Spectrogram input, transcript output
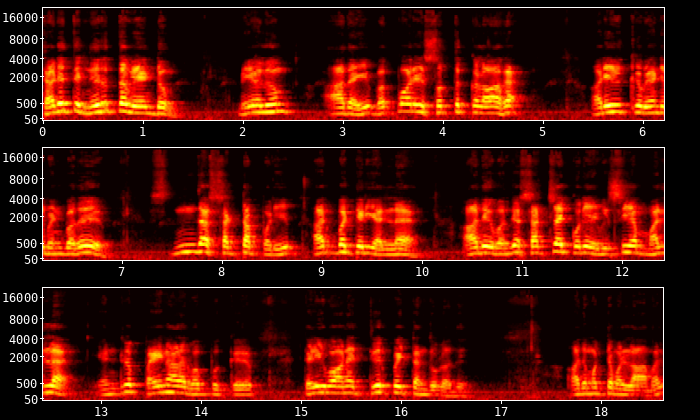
தடுத்து நிறுத்த வேண்டும். மேலும் அதை வக்பாரிய சொத்துக்களாக அறிவிக்க வேண்டும் என்பது இந்த சட்டப்படி அர்பட்டரி அல்ல. அது வந்து சர்ச்சைக்குரிய விஷயம் அல்ல என்று பயனாளர் வகுப்புக்கு தெளிவான தீர்ப்பை தந்துள்ளது. அது மட்டுமல்லாமல்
